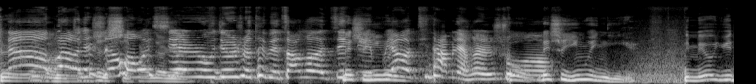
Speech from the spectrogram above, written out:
那不然我的生活会陷入就是说特别糟糕的境地。不要听他们两个人不，说那。是因为你你没有遇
